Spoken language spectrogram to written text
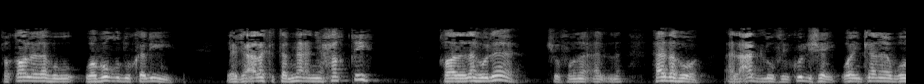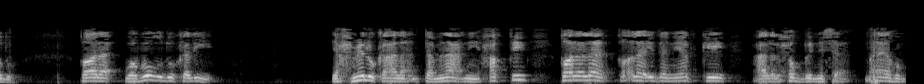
فقال له وبغضك لي يجعلك تمنعني حقي؟ قال له لا. شوف هنا هذا هو العدل في كل شيء وإن كان يبغضه. قال وبغضك لي يحملك على أن تمنعني حقي؟ قال لا. قال إذا يبكي على الحب النساء. ما يهم.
